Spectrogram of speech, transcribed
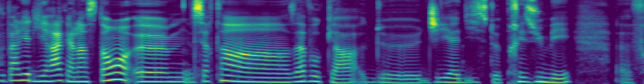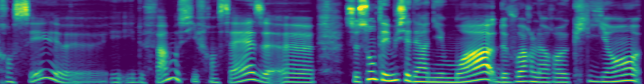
Vous parliez de l'Irak à l'instant. Euh, certains avocats de djihadistes présumés euh, français euh, et, de femmes aussi françaises se sont émus ces derniers mois de voir leurs clients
